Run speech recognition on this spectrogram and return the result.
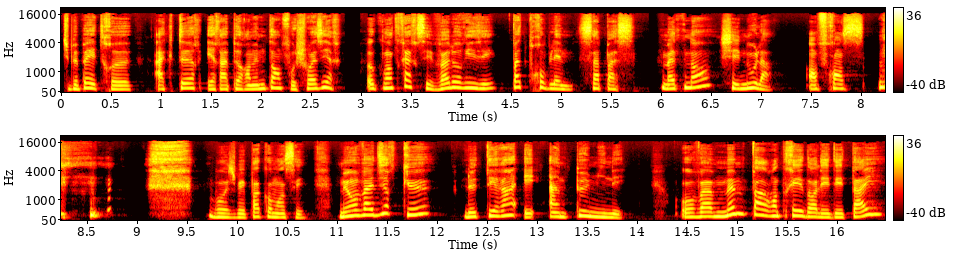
Tu peux pas être euh, acteur et rappeur en même temps, faut choisir. Au contraire, c'est valorisé, pas de problème, ça passe. Maintenant, chez nous là, en France. bon, je vais pas commencer, mais on va dire que le terrain est un peu miné. On va même pas rentrer dans les détails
